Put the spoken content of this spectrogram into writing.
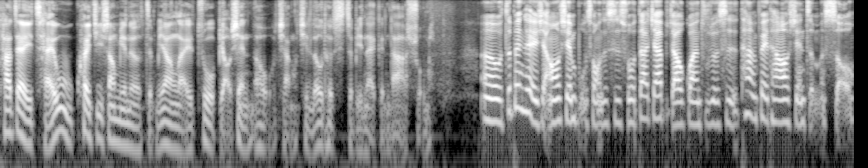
它在财务会计上面呢，怎么样来做表现？那我想请 Lotus 这边来跟大家说明。呃，我这边可以想要先补充，就是说大家比较关注就是碳费，它要先怎么收？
